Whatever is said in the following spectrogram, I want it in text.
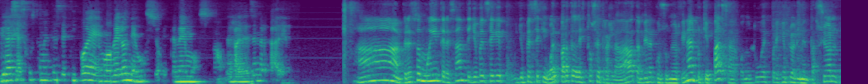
gracias justamente a este tipo de modelo de negocio que tenemos de redes de mercadeo. Ah, pero eso es muy interesante. Yo pensé que yo pensé que igual parte de esto se trasladaba también al consumidor final, porque pasa cuando tú ves, por ejemplo, alimentación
